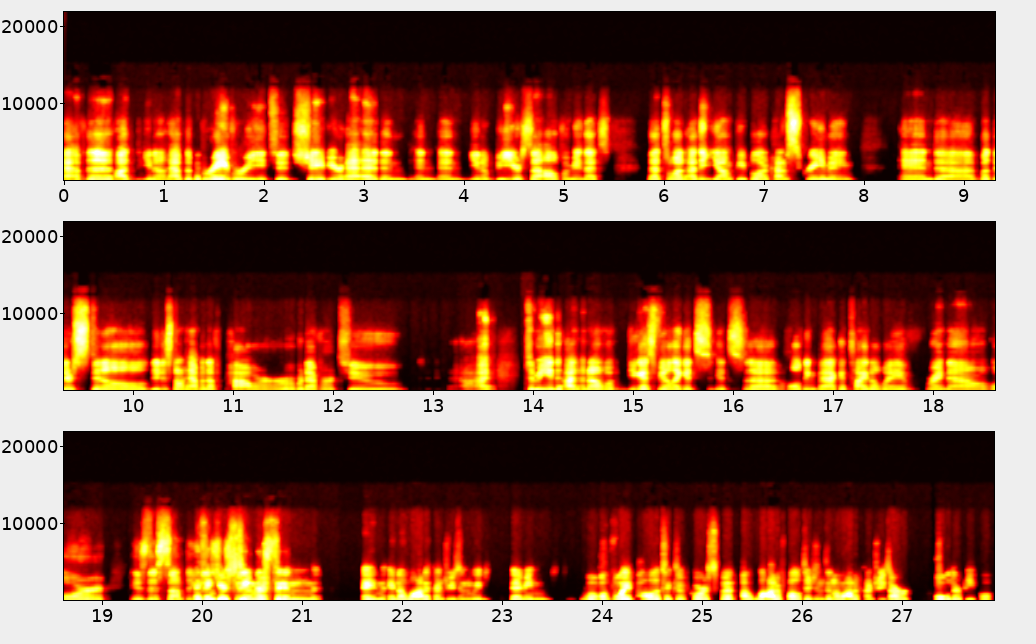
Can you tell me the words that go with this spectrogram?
Have the uh, you know have the bravery to shave your head and and and you know be yourself. I mean that's that's what i think young people are kind of screaming. And uh but they're still they just don't have enough power or whatever to i to me i don't know. Do you guys feel like it's it's uh holding back a tidal wave right now? Or is this something i think you're seeing this in in in a lot of countries and we i mean we'll avoid politics of course but a lot of politicians in a lot of countries are older people.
